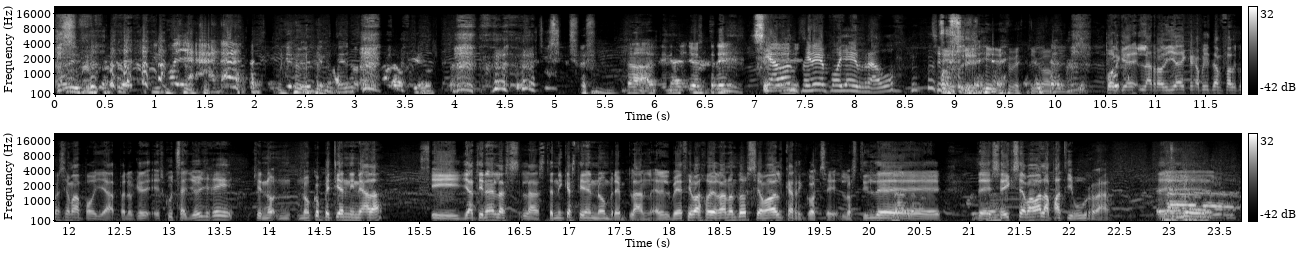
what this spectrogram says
diciendo, "Y vaya, Nada, al final yo entré. Se llaman pene, polla y rabo. Sí, sí, efectivamente. Porque la rodilla de Capitán Falcon se llama polla. Pero que, escucha, yo llegué, que no, no competían ni nada, y ya tienen las, las técnicas tienen nombre. En plan, el BC bajo de Ganondorf se llamaba el carricoche, los steel de, de Shake se llamaba la patiburra. Eh, La,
